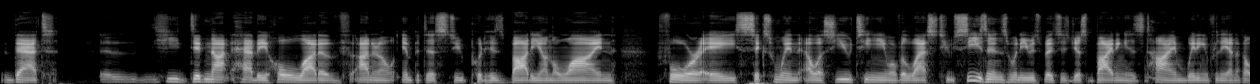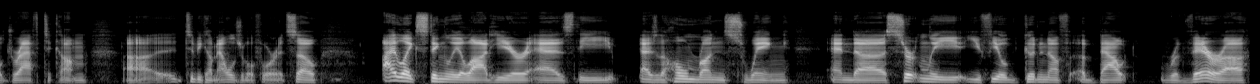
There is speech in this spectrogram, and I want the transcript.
that uh, he did not have a whole lot of, I don't know, impetus to put his body on the line for a six win LSU team over the last two seasons when he was basically just biding his time, waiting for the NFL draft to come uh, to become eligible for it. So I like Stingley a lot here as the as the home run swing, and uh, certainly you feel good enough about Rivera.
